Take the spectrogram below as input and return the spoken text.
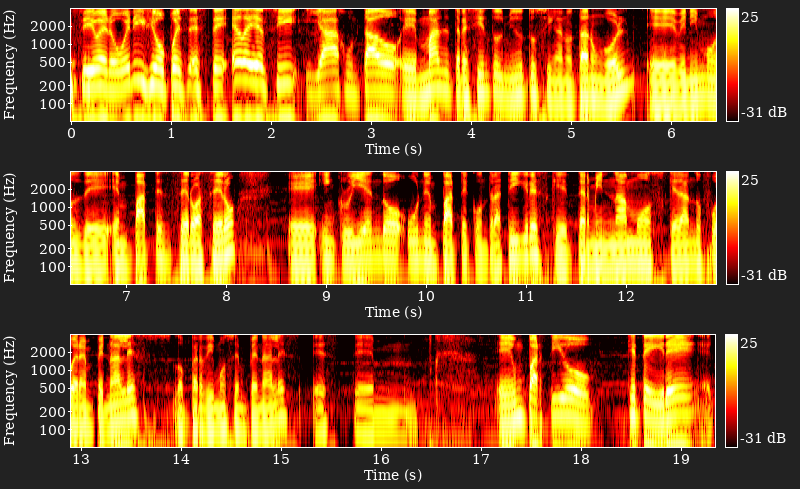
Sí, bueno, buenísimo. Pues este LAFC ya ha juntado eh, más de 300 minutos sin anotar un gol. Eh, venimos de empates 0 a 0. Eh, incluyendo un empate contra Tigres que terminamos quedando fuera en penales, lo perdimos en penales. Este, mm, un partido que te diré,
